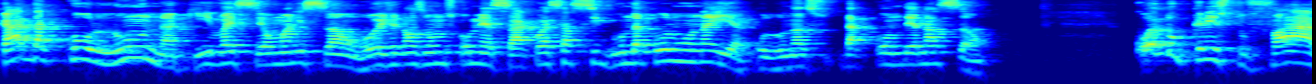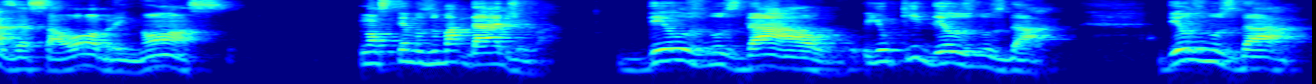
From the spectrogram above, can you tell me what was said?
Cada coluna aqui vai ser uma lição. Hoje nós vamos começar com essa segunda coluna aí, a coluna da condenação. Quando Cristo faz essa obra em nós, nós temos uma dádiva. Deus nos dá algo. E o que Deus nos dá? Deus nos dá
